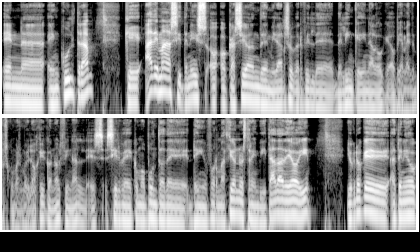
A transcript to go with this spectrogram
en, uh, en, Cultra, que además, si tenéis ocasión de mirar su perfil de, de, LinkedIn, algo que obviamente, pues como es muy lógico, ¿no? Al final es, sirve como punto de, de información. Nuestra invitada de hoy, yo creo que ha tenido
